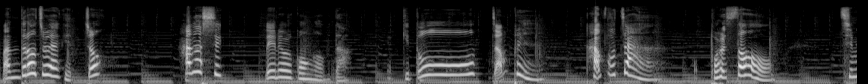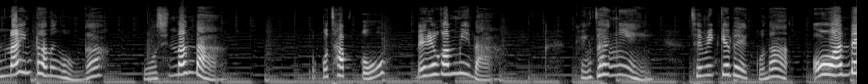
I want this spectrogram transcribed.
만들어줘야겠죠? 하나씩 내려올 건가 보다. 여기도 점프. 가보자. 어, 벌써 짚라인 타는 건가? 오 신난다. 요거 잡고 내려갑니다. 굉장히 재밌게 됐구나. 오, 안 돼!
